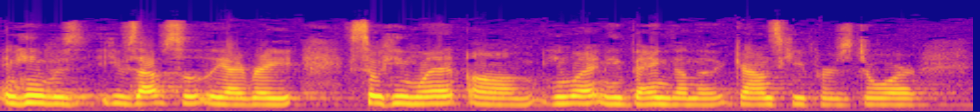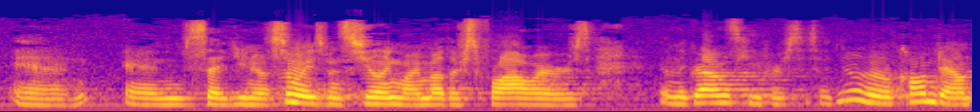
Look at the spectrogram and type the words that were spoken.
and he was he was absolutely irate. So he went um, he went and he banged on the groundskeeper's door, and and said, you know, somebody's been stealing my mother's flowers. And the groundskeeper said, no, no, no, calm down.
